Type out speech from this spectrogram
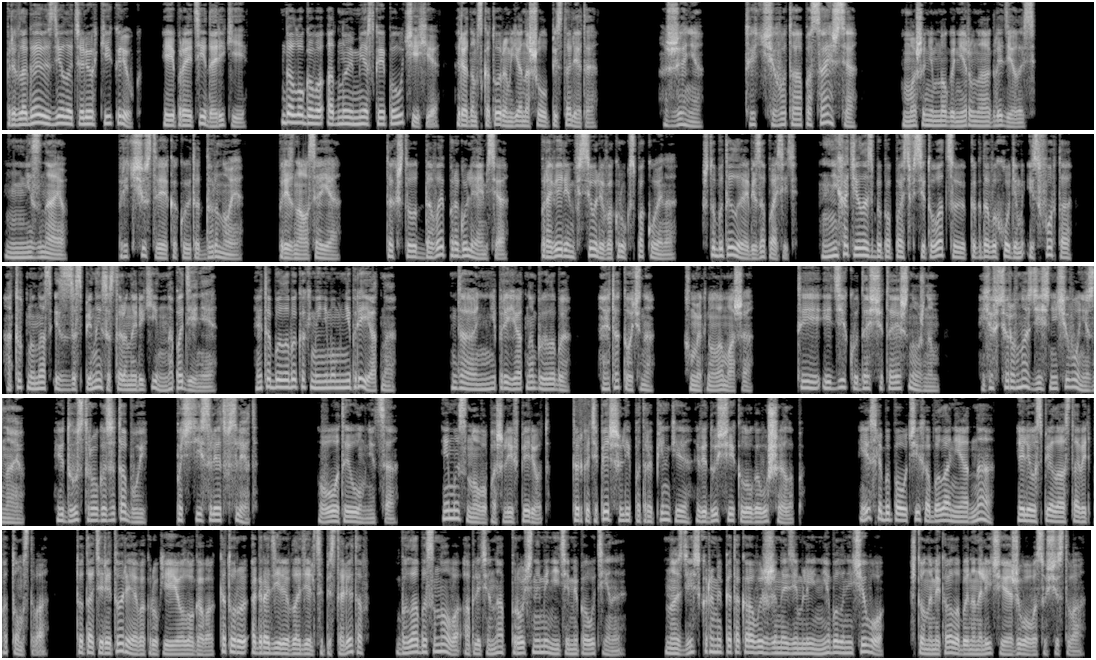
«Предлагаю сделать легкий крюк и пройти до реки, до логова одной мерзкой паучихи, рядом с которым я нашел пистолеты. «Женя, ты чего-то опасаешься?» Маша немного нервно огляделась. «Не знаю. Предчувствие какое-то дурное», — признался я. «Так что давай прогуляемся. Проверим, все ли вокруг спокойно, чтобы тылы обезопасить. Не хотелось бы попасть в ситуацию, когда выходим из форта, а тут на нас из-за спины со стороны реки нападение. Это было бы как минимум неприятно». «Да, неприятно было бы. Это точно», хмыкнула Маша. «Ты иди, куда считаешь нужным. Я все равно здесь ничего не знаю. Иду строго за тобой, почти след в след». Вот и умница. И мы снова пошли вперед, только теперь шли по тропинке, ведущей к логову Шелоп. Если бы паучиха была не одна или успела оставить потомство, то та территория вокруг ее логова, которую оградили владельцы пистолетов, была бы снова оплетена прочными нитями паутины. Но здесь, кроме пятака выжженной земли, не было ничего, что намекало бы на наличие живого существа.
